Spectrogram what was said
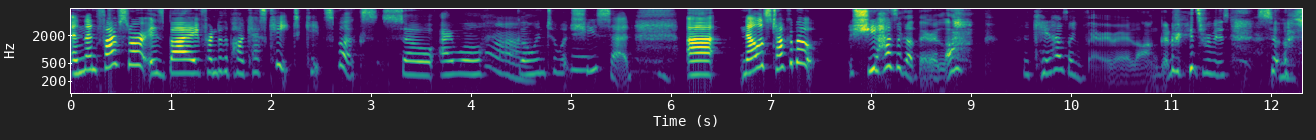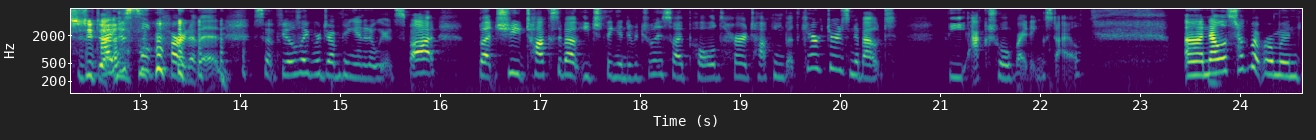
and then five star is by friend of the podcast, Kate, Kate's books. So I will Ah, go into what she said. Uh, now let's talk about. She has like a very long. Kate has like very very long Goodreads reviews. So She I just pulled part of it, so it feels like we're jumping in at a weird spot. But she talks about each thing individually, so I pulled her talking about the characters and about the actual writing style. Uh, now let's talk about Roma and,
